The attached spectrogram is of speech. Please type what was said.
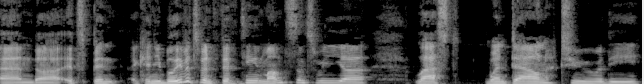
and uh, it's been. Can you believe it's been 15 months since we uh, last went down to the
